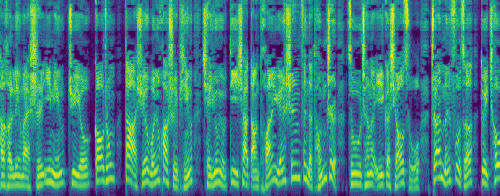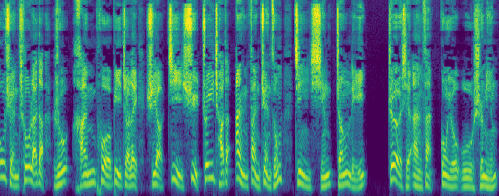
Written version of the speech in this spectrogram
他和另外十一名具有高中、大学文化水平且拥有地下党团员身份的同志组成了一个小组，专门负责对抽选出来的如韩破壁这类需要继续追查的案犯卷宗进行整理。这些案犯共有五十名，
